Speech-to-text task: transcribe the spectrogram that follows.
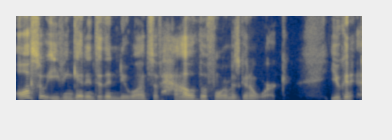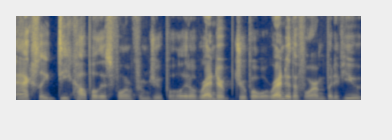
also even get into the nuance of how the form is going to work. You can actually decouple this form from Drupal. It'll render, Drupal will render the form, but if you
